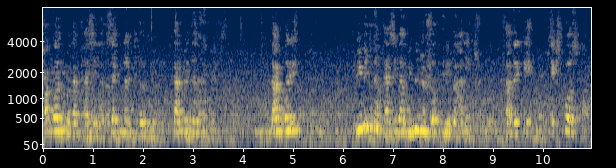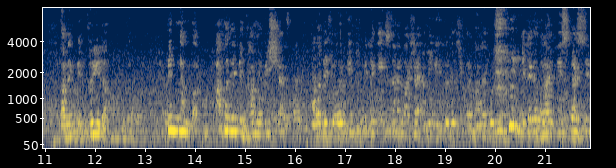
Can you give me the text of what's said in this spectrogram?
সকল প্রকার ফ্যাসিলিটি সেকুলার তার বিরুদ্ধে। তারপরে বিভিন্ন ফ্যাসিবাদ, বিভিন্ন শক্তির বাহানি তাদেরকে এক্সপোজ করা, তাদেরকে ধরিয়ে দেওয়া। তিন নম্বর, আমাদের যে ধর্ম বিশ্বাস, আমাদের যে ঐতিহ্য, এটাকে ইসলামের ভাষায় আমি ইংরেজিতে বলছি বাংলা বলছি এটাকে বলা হয় ডিসকার্সিভ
